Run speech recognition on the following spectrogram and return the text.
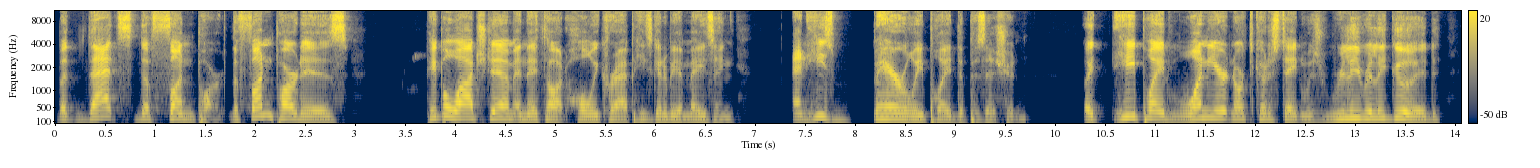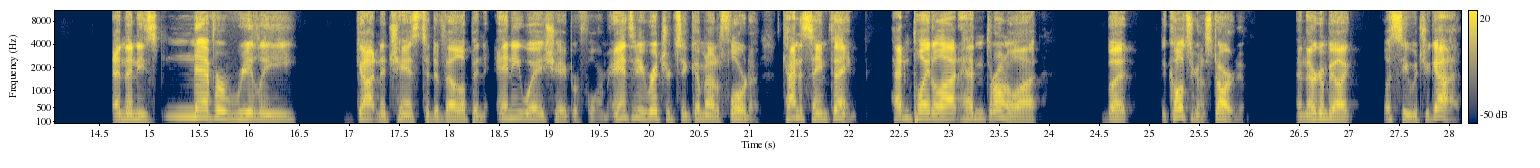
But that's the fun part. The fun part is people watched him and they thought, holy crap, he's going to be amazing. And he's barely played the position. Like he played one year at North Dakota State and was really, really good. And then he's never really gotten a chance to develop in any way, shape, or form. Anthony Richardson coming out of Florida, kind of same thing. Hadn't played a lot, hadn't thrown a lot, but the Colts are going to start him. And they're going to be like, let's see what you got.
